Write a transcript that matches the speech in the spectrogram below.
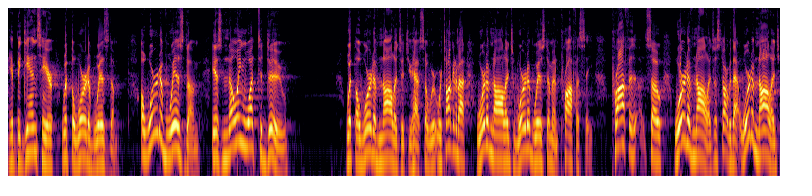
it begins here with the word of wisdom. A word of wisdom is knowing what to do with the word of knowledge that you have. So we're, we're, talking about word of knowledge, word of wisdom, and prophecy. Prophet, so, word of knowledge, let's start with that. Word of knowledge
